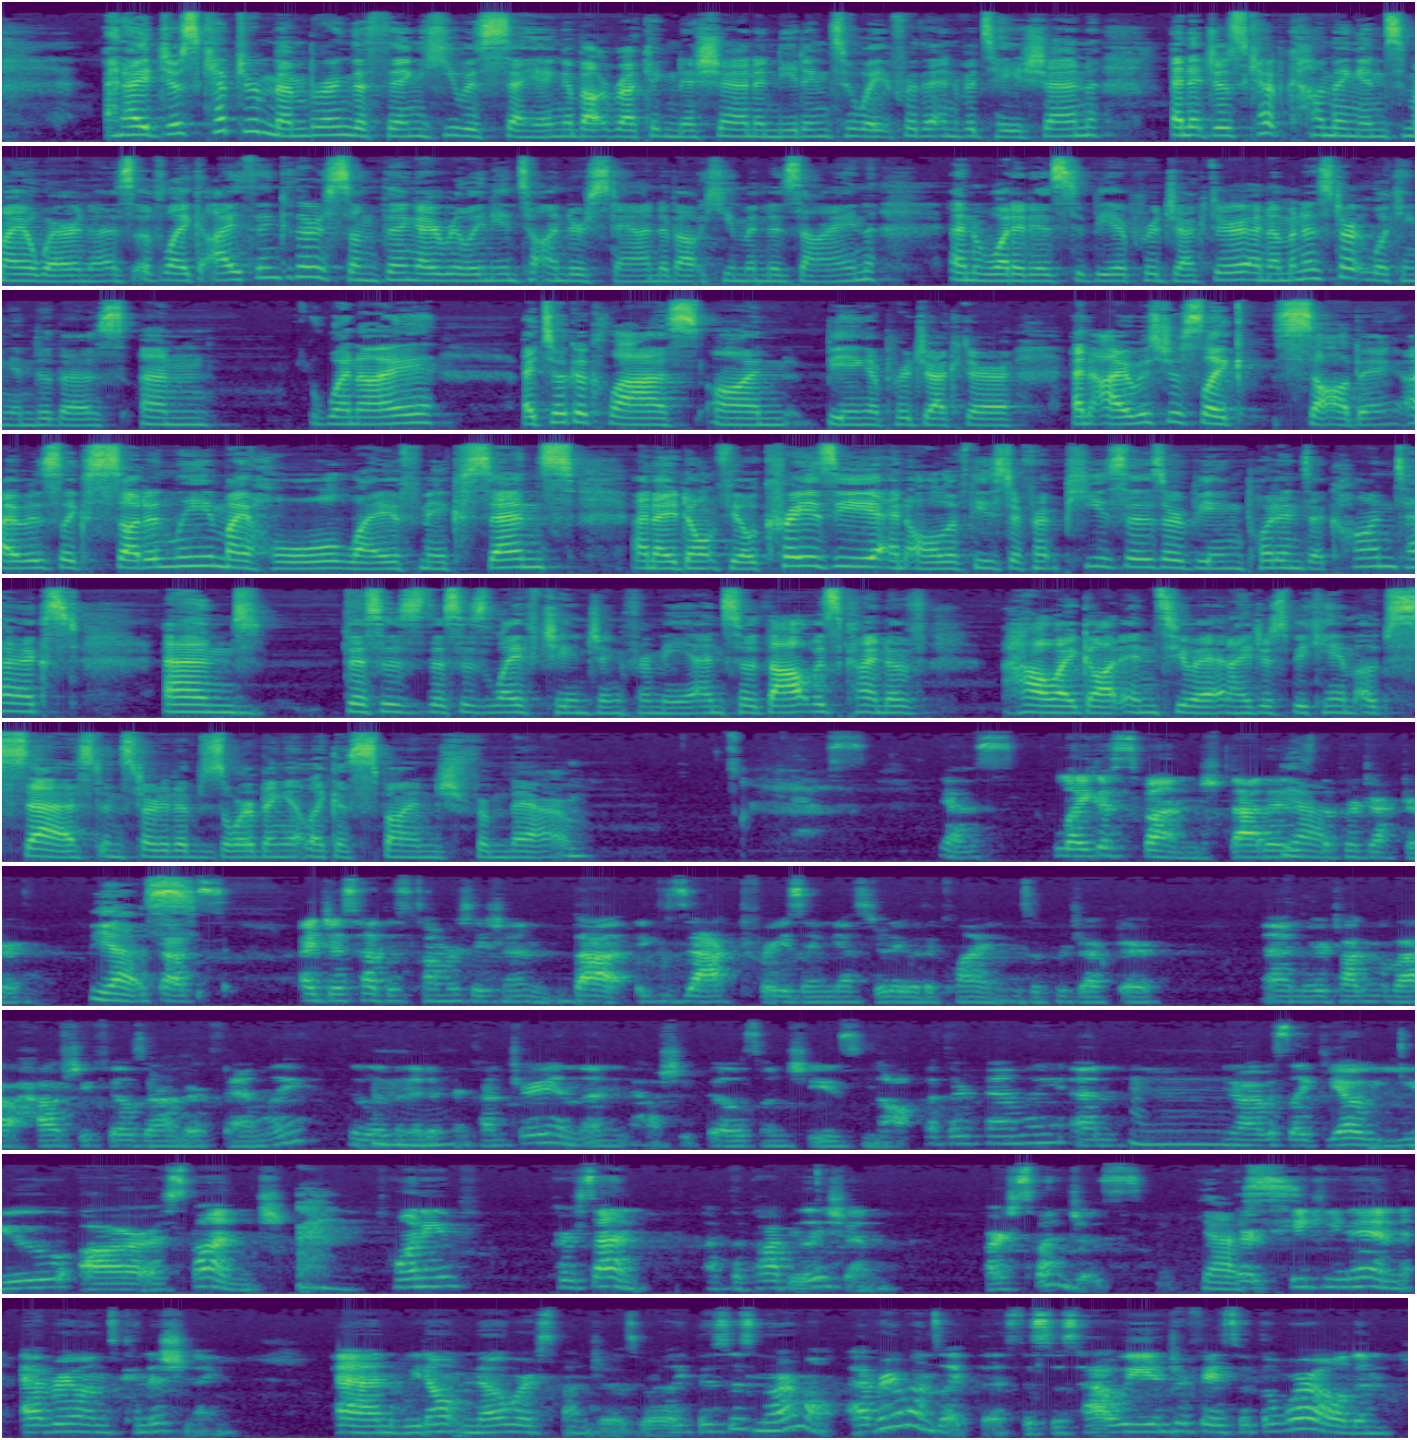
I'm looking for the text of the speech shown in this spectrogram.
and I just kept remembering the thing he was saying about recognition and needing to wait for the invitation. And it just kept coming into my awareness of like, I think there's something I really need to understand about human design and what it is to be a projector. And I'm going to start looking into this. And when I, I took a class on being a projector and I was just like sobbing. I was like, suddenly my whole life makes sense and I don't feel crazy and all of these different pieces are being put into context. And this is this is life changing for me. And so that was kind of how i got into it and i just became obsessed and started absorbing it like a sponge from there. Yes. Like a sponge. That is yeah. the projector. Yes. That's i just had this conversation that exact phrasing yesterday with a client who's a projector. And we were talking about how she feels around her family who live mm-hmm. in a mm-hmm. different country and then how she feels when she's not with her family. And mm. you know i was like yo you are a sponge. 20% of the population are sponges. Yes. They're taking in everyone's conditioning. And we don't know we're sponges. We're like, this is normal. Everyone's like this. This is how we interface with the world. And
